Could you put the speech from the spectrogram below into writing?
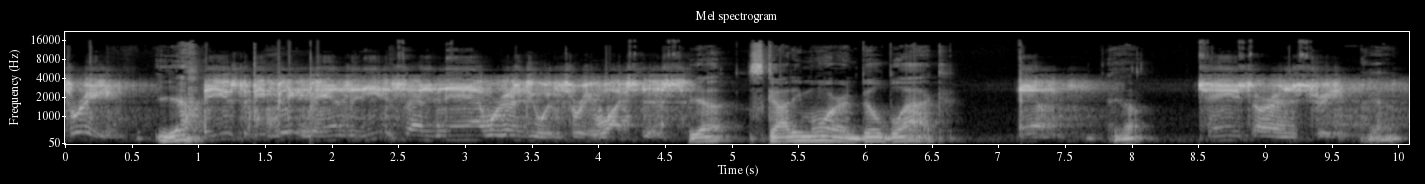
three. Yeah. They used to be big bands, and he decided, nah, we're going to do it three. Watch this. Yeah, Scotty Moore and Bill Black. Yeah. Yeah. Changed our industry. Yeah.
